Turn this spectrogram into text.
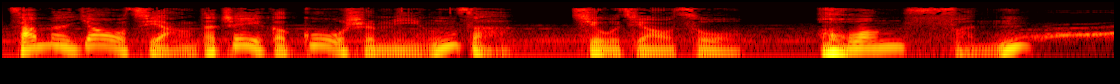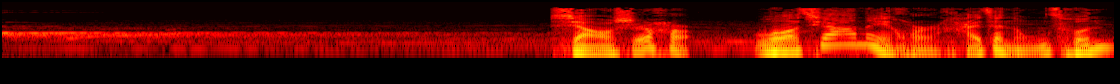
咱们要讲的这个故事名字就叫做荒坟。小时候，我家那会儿还在农村，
